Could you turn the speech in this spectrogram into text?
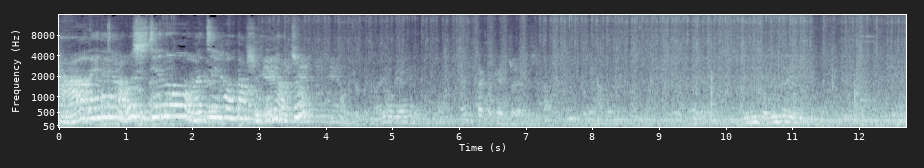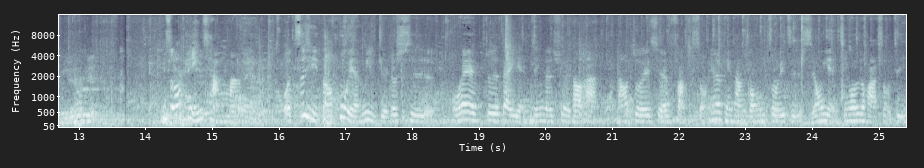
好，来大家把握时间哦，我们最后倒数五秒钟。说平常吗？我自己的护眼秘诀就是，我会就是在眼睛的穴道按摩，然后做一些放松。因为平常工作一直使用眼睛或是滑手机，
